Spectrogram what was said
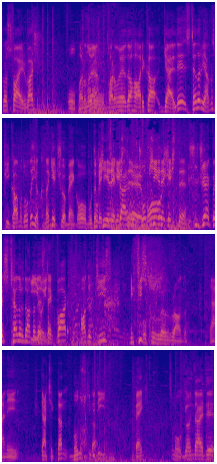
Crossfire var. O paranoya. Oo, paranoya da harika geldi. Stellar yalnız peek almadı. O da yakına geçiyor Bang. O burada Çok bekleyecekler mi? Çok iyi yere geçti. Düşecek ve Stellar'dan da İyi oyun. destek var. Under Tease nefis Of. kurguladı roundu. Yani gerçekten bonus gibi değil. Bang Small gönderdi.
